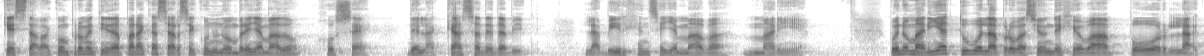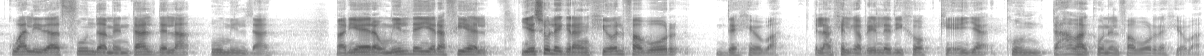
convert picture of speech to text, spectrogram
que estaba comprometida para casarse con un hombre llamado José de la casa de David. La virgen se llamaba María. Bueno, María tuvo la aprobación de Jehová por la cualidad fundamental de la humildad. María era humilde y era fiel, y eso le granjeó el favor de Jehová. El ángel Gabriel le dijo que ella contaba con el favor de Jehová.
